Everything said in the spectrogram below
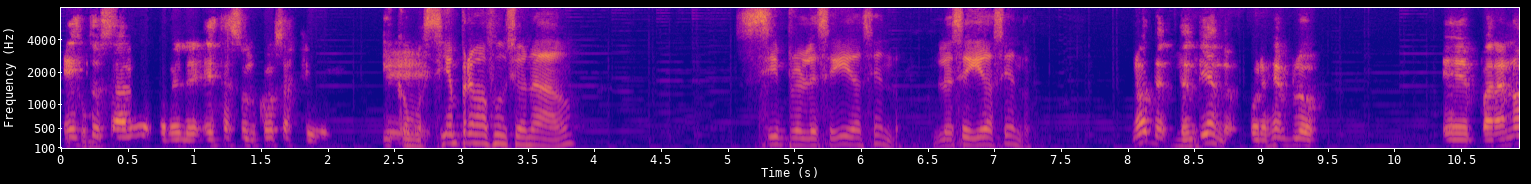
Esto como- es algo, estas son cosas que... Y como siempre me ha funcionado, siempre lo he seguido haciendo. Lo he seguido haciendo. No, te, te entiendo. Por ejemplo, eh, para, no,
